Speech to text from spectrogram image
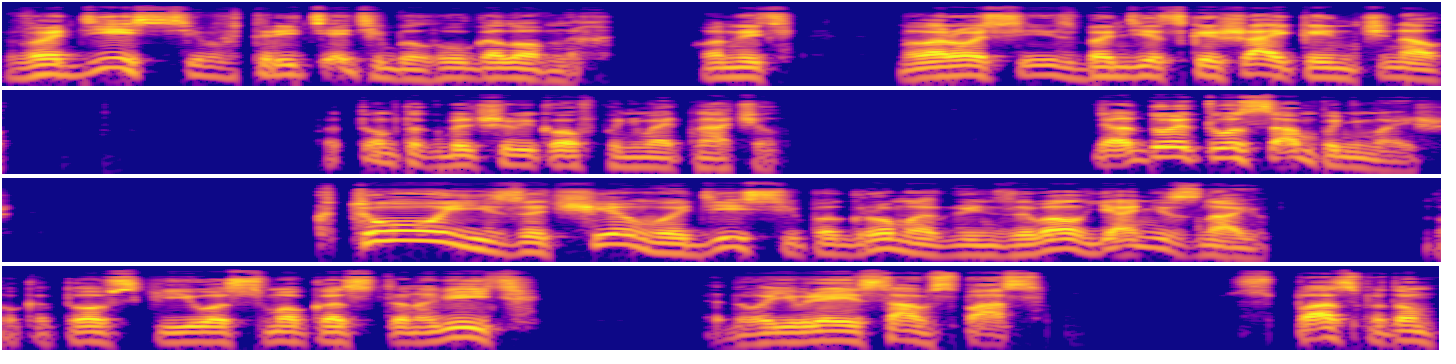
в Одессе в авторитете был уголовных. Он ведь Малороссии с бандитской шайкой начинал. Потом только большевиков понимать начал. А до этого сам понимаешь. Кто и зачем в Одессе погром организовал, я не знаю но Котовский его смог остановить. Этого еврея сам спас. Спас, потом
